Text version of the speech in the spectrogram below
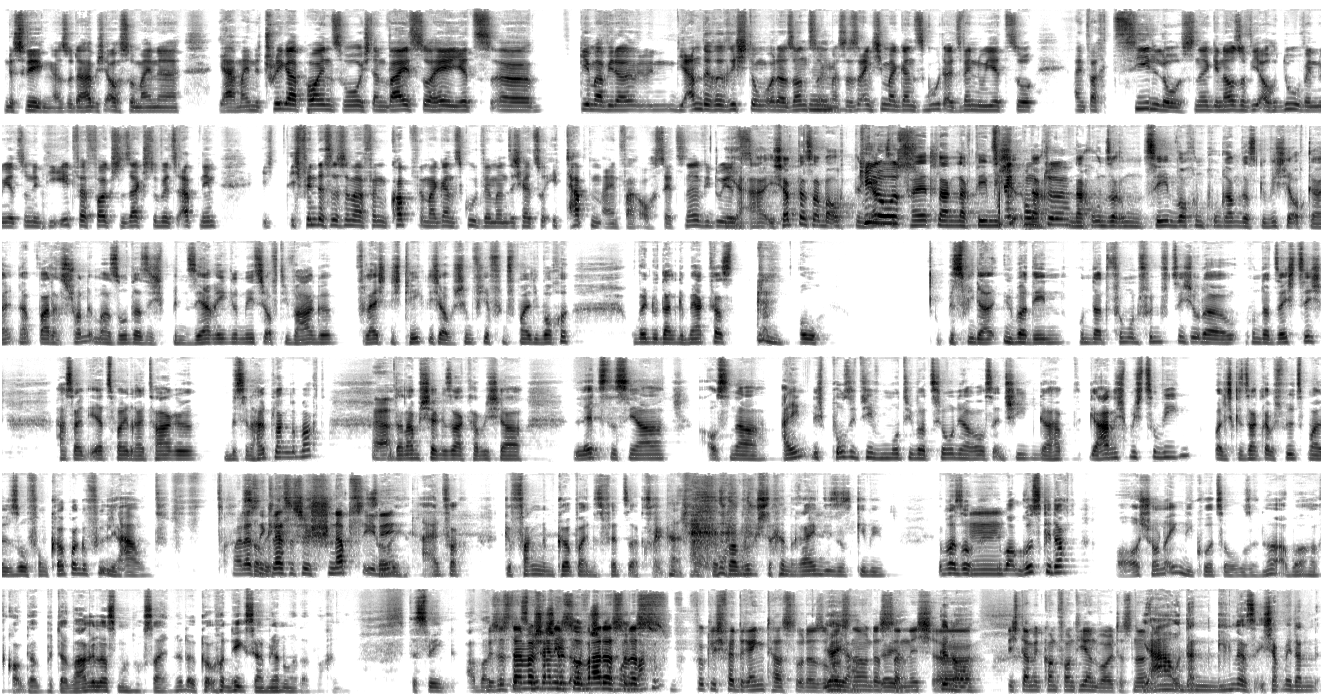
Und deswegen, also da habe ich auch so meine, ja, meine Trigger Points, wo ich dann weiß, so, hey, jetzt äh, geh mal wieder in die andere Richtung oder sonst Mhm. irgendwas. Das ist eigentlich immer ganz gut, als wenn du jetzt so einfach ziellos, ne, genauso wie auch du, wenn du jetzt so eine Diät verfolgst und sagst, du willst abnehmen. Ich, ich finde, das ist immer für den Kopf immer ganz gut, wenn man sich halt so Etappen einfach auch setzt, ne, wie du jetzt. Ja, ich habe das aber auch eine Kilos, ganze Zeit lang, nachdem ich nach, nach unserem 10-Wochen-Programm das Gewicht ja auch gehalten habe, war das schon immer so, dass ich bin sehr regelmäßig auf die Waage, vielleicht nicht täglich, aber bestimmt vier, fünf Mal die Woche. Und wenn du dann gemerkt hast, oh, bist wieder über den 155 oder 160, hast halt eher zwei, drei Tage ein bisschen halblang gemacht. ja. Und dann habe ich ja gesagt, habe ich ja letztes Jahr aus einer eigentlich positiven Motivation heraus entschieden gehabt, gar nicht mich zu wiegen, weil ich gesagt habe, ich will es mal so vom Körpergefühl, ja, und War das sorry. eine klassische Schnapsidee? sorry, einfach gefangen im Körper eines Fettsacks. Das war wirklich dann rein dieses Gimmick. Immer so Mm. im August gedacht, oh, schon eng die kurze Hose, ne? Aber komm, da, mit der Waage lassen wir noch sein, ne? Da können wir nächstes Jahr im Januar dann machen. Deswegen, aber. Bis es dann wahrscheinlich halt so war, dass du das machen. wirklich verdrängt hast oder sowas, ja, ja, ne? Und das ja, dann nicht genau. äh, dich damit konfrontieren wolltest, ne? Ja, und dann ging das, ich habe mir dann,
